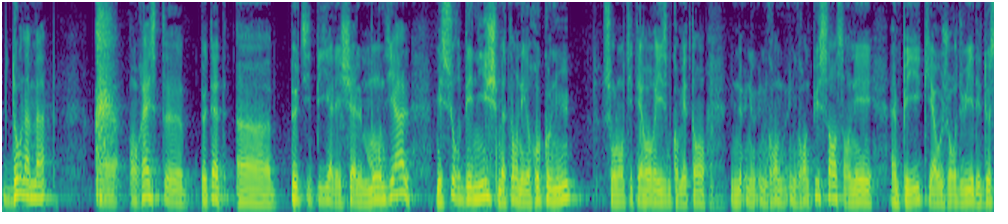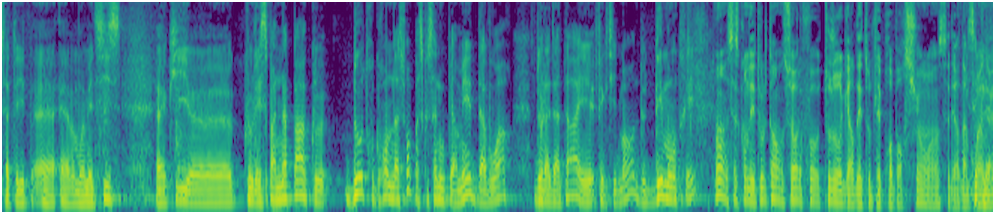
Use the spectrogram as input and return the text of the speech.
dans la map euh, on reste euh, peut-être un petit pays à l'échelle mondiale, mais sur des niches, maintenant on est reconnu sur l'antiterrorisme comme étant une, grande, une grande puissance. On est un pays qui a aujourd'hui les deux satellites euh, Mohamed VI qui, que l'Espagne n'a pas, que d'autres grandes nations parce que ça nous permet d'avoir de la data et effectivement de démontrer. c'est ce qu'on dit tout le temps. Il faut toujours garder toutes les proportions. Hein. C'est-à-dire d'un point, de,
